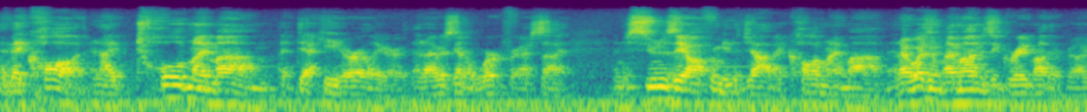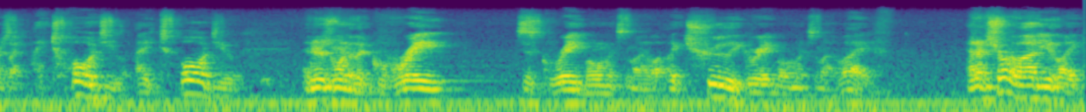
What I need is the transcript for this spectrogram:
And they called, and I told my mom a decade earlier that I was going to work for SI. And as soon as they offered me the job, I called my mom. And I wasn't, my mom is a great mother, but I was like, I told you, I told you. And it was one of the great, just great moments in my life, like truly great moments in my life. And I'm sure a lot of you, like,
